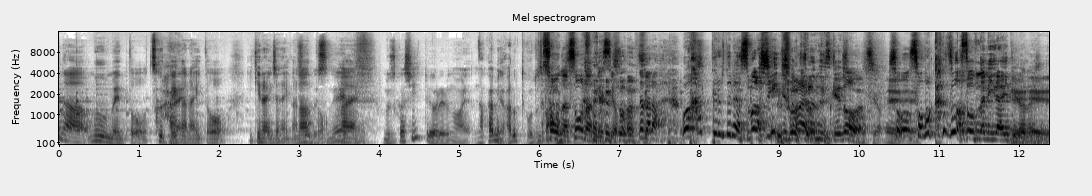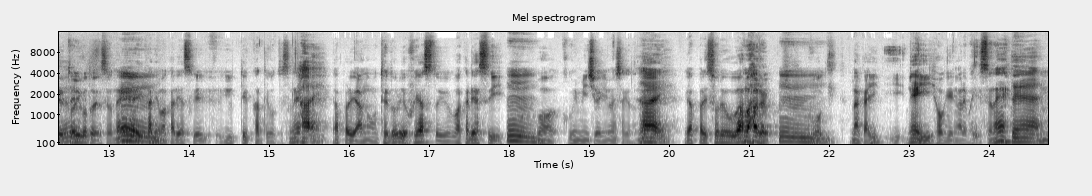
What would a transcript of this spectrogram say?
うなムーブメントを作っていかないといけないんじゃないかなと。そうですね。はい。難しいと言われるのは中身があるってことだそうなん そうなんですよ。だから、分かってる人には素晴らしいって捉えるんですけど、そ の数はそんなにいないという話ですよね。ええということですよね、うん。いかに分かりやすく言っていくかということですね。はい。やっぱりあの手取りを増やすという分かりやすい、うん。もう国民民主が言いましたけどね、はい。やっぱりそれを上回る、うん。なんかいい,、ね、いい表現があればいいですよね。で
